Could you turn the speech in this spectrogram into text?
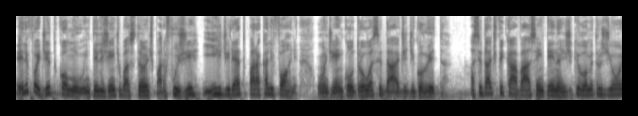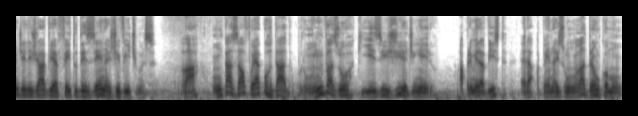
ele foi dito como inteligente o bastante para fugir e ir direto para a Califórnia, onde encontrou a cidade de Goleta. A cidade ficava a centenas de quilômetros de onde ele já havia feito dezenas de vítimas. Lá, um casal foi acordado por um invasor que exigia dinheiro. À primeira vista, era apenas um ladrão comum.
